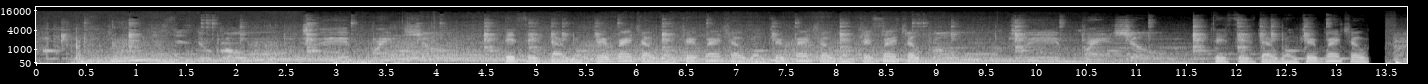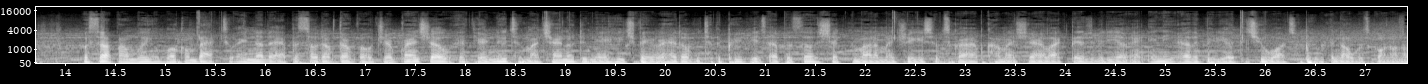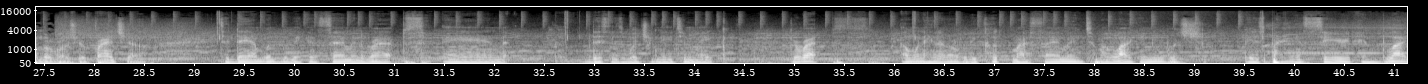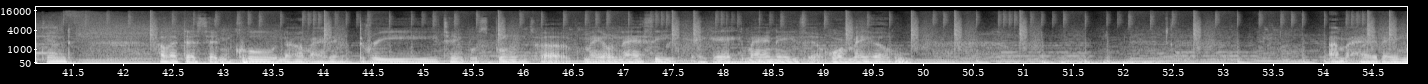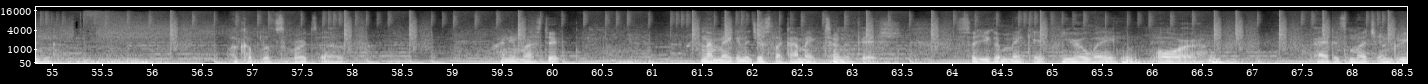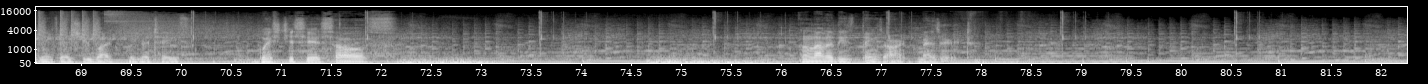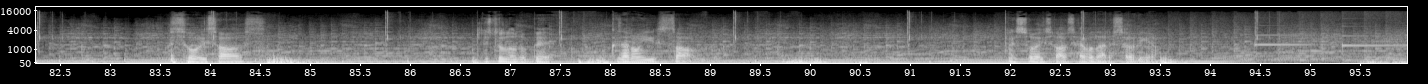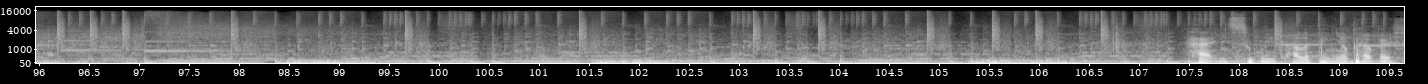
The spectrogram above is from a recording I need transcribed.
This is the Road Trip Rant Show. This is the Road Trip Rant Show, Road Trip Rant Show, Road Trip Rant Show, Road Trip Rant Show. Road Trip Rant Show. This is the Road Trip Rant Show. What's up? I'm William. Welcome back to another episode of the Road Trip Rant Show. If you're new to my channel, do me a huge favor. Head over to the previous episodes, check them out, and make sure you subscribe, comment, share, and like this video and any other video that you watch so people can know what's going on on the Road Trip Rant Show. Today, I'm going to be making salmon wraps, and this is what you need to make your wraps. I went ahead and already cooked my salmon to my liking, which is pan seared and blackened. I let that sit and cool. Now I'm adding three tablespoons of mayo nasty, aka mayonnaise or mayo. I'm adding a couple of squirts of honey mustard. And I'm making it just like I make tuna fish. So you can make it your way or add as much ingredients as you like for your taste. Worcestershire sauce. A lot of these things aren't measured. Soy sauce. Just a little bit because I don't use salt. And soy sauce have a lot of sodium. hot and sweet jalapeno peppers.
